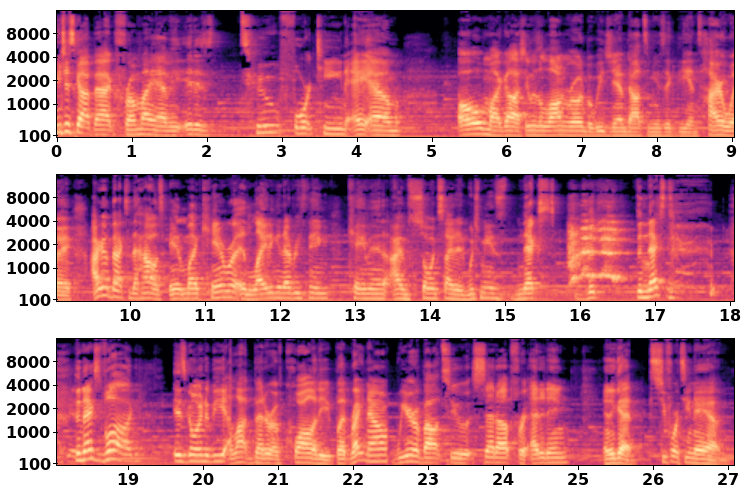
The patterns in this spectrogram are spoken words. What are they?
We just got back from Miami. It is 2.14 a.m. Oh my gosh, it was a long road, but we jammed out to music the entire way. I got back to the house and my camera and lighting and everything came in. I'm so excited, which means next, the, the next, the next vlog is going to be a lot better of quality. But right now, we are about to set up for editing. And again, it's 2.14 a.m.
